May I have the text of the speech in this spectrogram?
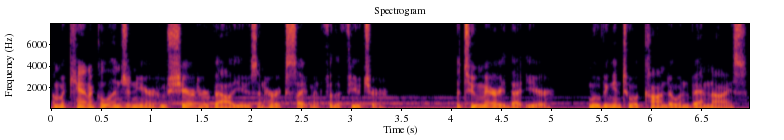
a mechanical engineer who shared her values and her excitement for the future. The two married that year, moving into a condo in Van Nuys,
